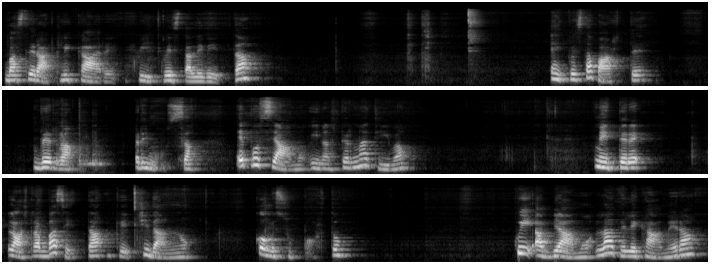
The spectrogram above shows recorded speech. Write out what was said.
basterà cliccare qui questa levetta e questa parte verrà rimossa e possiamo in alternativa mettere l'altra basetta che ci danno come supporto. Qui abbiamo la telecamera,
